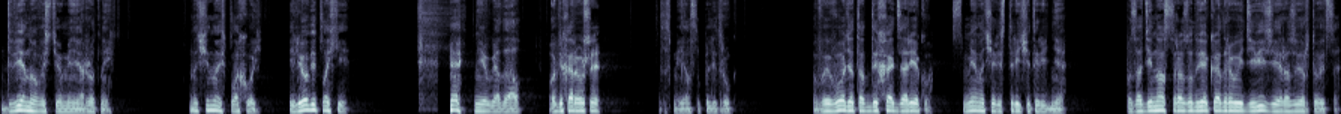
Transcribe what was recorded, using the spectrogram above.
Две новости у меня, ротный. Начинай с плохой. Или обе плохие? Не угадал. Обе хорошие. Засмеялся политрук. Выводят отдыхать за реку. Смена через 3-4 дня. Позади нас сразу две кадровые дивизии развертываются.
